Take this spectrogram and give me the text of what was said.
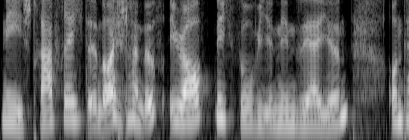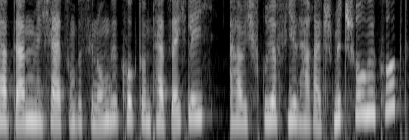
nee, Strafrecht in Deutschland ist überhaupt nicht so wie in den Serien. Und habe dann mich halt so ein bisschen umgeguckt und tatsächlich habe ich früher viel Harald Schmidt Show geguckt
